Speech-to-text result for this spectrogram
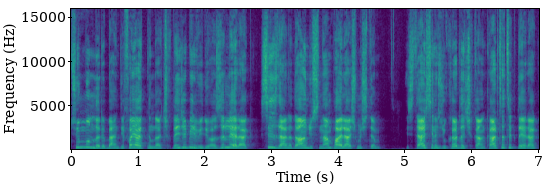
Tüm bunları ben DeFi hakkında açıklayıcı bir video hazırlayarak sizlerle daha öncesinden paylaşmıştım. İsterseniz yukarıda çıkan karta tıklayarak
